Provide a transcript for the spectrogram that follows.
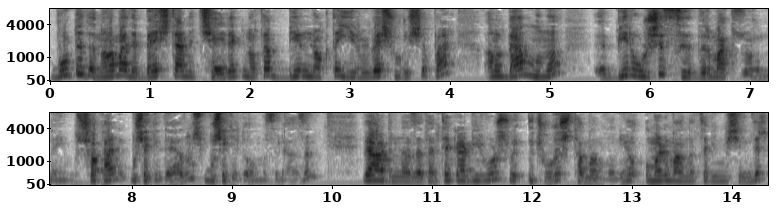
Burada da normalde 5 tane çeyrek nota 1.25 vuruş yapar. Ama ben bunu e, bir vuruşa sığdırmak zorundayım. Chopin bu şekilde yazmış. Bu şekilde olması lazım. Ve ardından zaten tekrar bir vuruş ve 3 vuruş tamamlanıyor. Umarım anlatabilmişimdir.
